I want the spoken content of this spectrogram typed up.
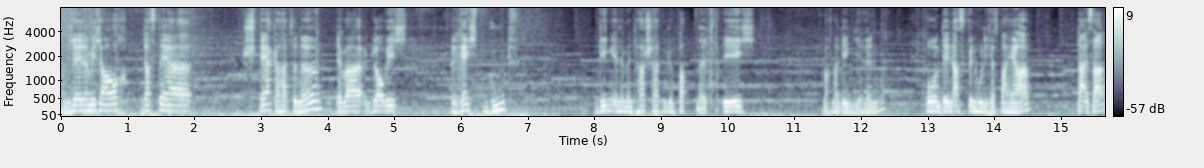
Und ich erinnere mich auch, dass der Stärke hatte, ne? Der war, glaube ich, recht gut gegen Elementarschaden gewappnet. Ich mach mal den hier hin. Und den Askwin hole ich erstmal her. Da ist er.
